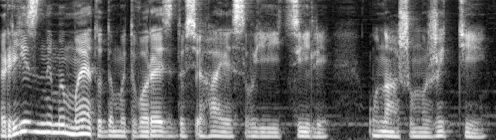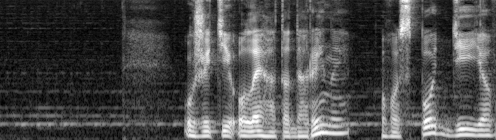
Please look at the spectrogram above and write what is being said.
Різними методами Творець досягає своєї цілі у нашому житті. У житті Олега та Дарини Господь діяв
